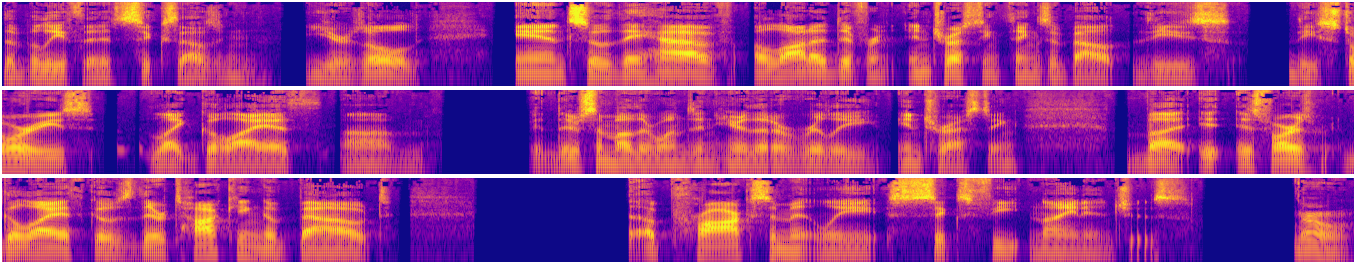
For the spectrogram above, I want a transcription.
the belief that it's 6,000 years old. And so they have a lot of different interesting things about these these stories, like Goliath. Um, there's some other ones in here that are really interesting. But it, as far as Goliath goes, they're talking about approximately six feet nine inches. no,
